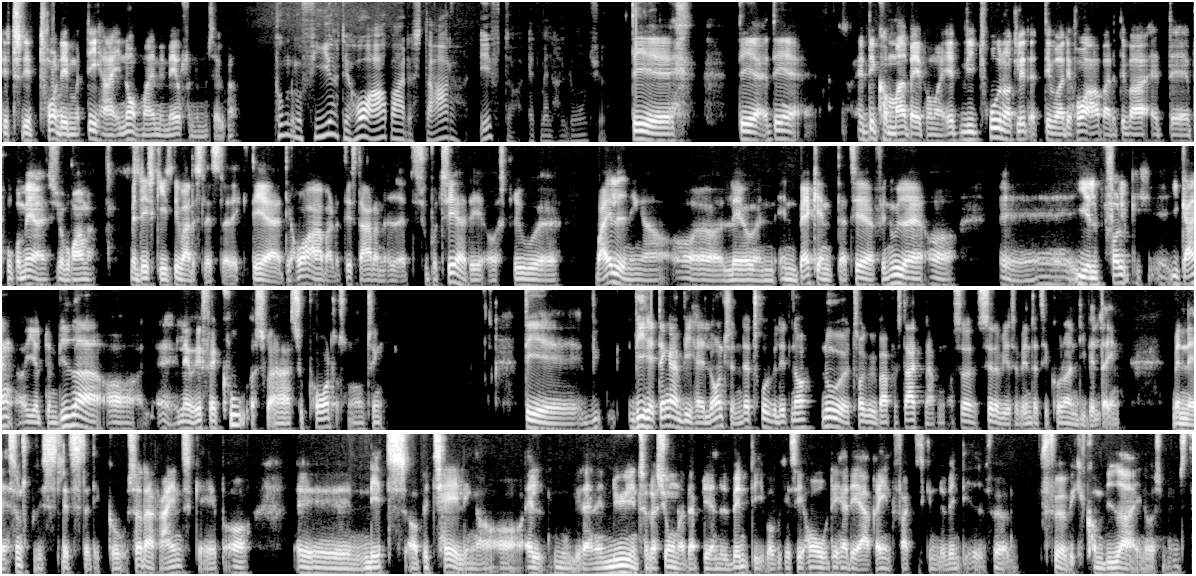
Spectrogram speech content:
det jeg tror, det, det har enormt meget med mavefornemmelse at gøre. Punkt nummer 4. Det hårde arbejde starter efter, at man har launchet. Det, det, er, det, det kom meget bag på mig. Vi troede nok lidt, at det var det hårde arbejde, det var at øh, programmere Joborama. Men det skete, det var det slet, slet ikke. Det, er, det hårde arbejde, det starter med at supportere det og skrive øh, vejledninger og lave en, en backend, der til at finde ud af og øh, hjælpe folk i gang og hjælpe dem videre og øh, lave FAQ og svare support og sådan nogle ting det, øh, vi, vi, dengang vi havde launchet den, der troede vi lidt, nå, nu øh, trykker vi bare på startknappen, og så sætter vi os og venter til kunderne, de vælter ind. Men øh, sådan skulle det slet, slet ikke gå. Så er der regnskab og øh, net og betalinger og alt muligt andet. Nye integrationer, der bliver nødvendige, hvor vi kan se, at det her det er rent faktisk en nødvendighed, før, før vi kan komme videre i noget som helst.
